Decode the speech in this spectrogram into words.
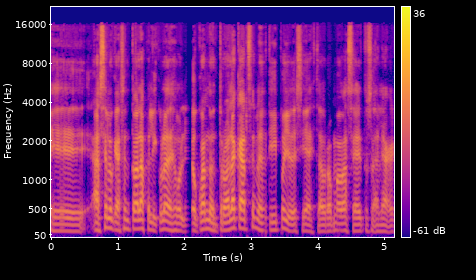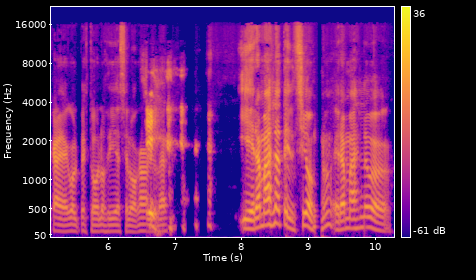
eh, hace lo que hacen todas las películas de Hollywood. Yo Cuando entró a la cárcel el tipo, yo decía, esta broma va a ser, tú sabes, le van a caer a golpes todos los días, se lo van a Sí. violar. Y era más la tensión, ¿no? Era más lo,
